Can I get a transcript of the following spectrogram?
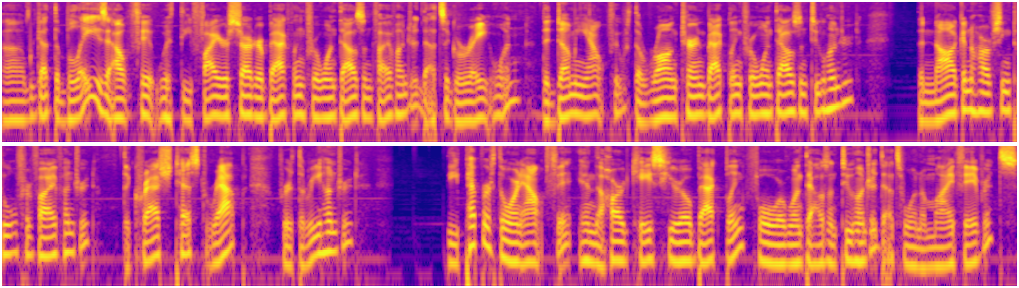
Uh, we got the Blaze outfit with the Fire Starter backbling for 1,500. That's a great one. The Dummy outfit with the Wrong Turn backbling for 1,200. The Noggin Harvesting Tool for 500. The Crash Test Wrap for 300. The Pepperthorn outfit and the Hard Case Hero backbling for 1,200. That's one of my favorites.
